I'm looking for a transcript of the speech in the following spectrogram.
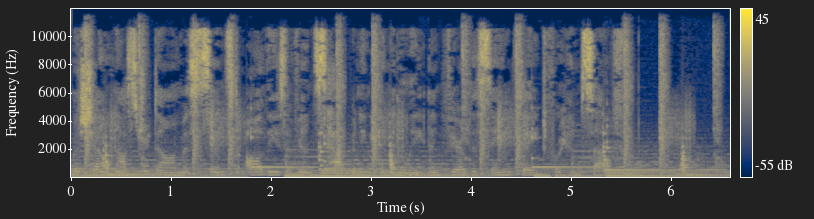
Michel Nostradamus sensed all these events happening in Italy and feared the same fate for himself.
